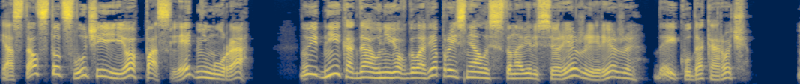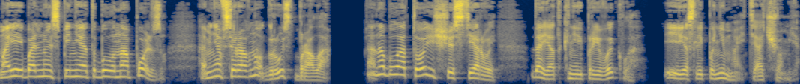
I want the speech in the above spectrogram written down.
И остался тот случай ее последним ура. Ну и дни, когда у нее в голове прояснялось, становились все реже и реже, да и куда короче. Моей больной спине это было на пользу, а меня все равно грусть брала. Она была то еще стервой, да я-то к ней привыкла, если понимаете, о чем я.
